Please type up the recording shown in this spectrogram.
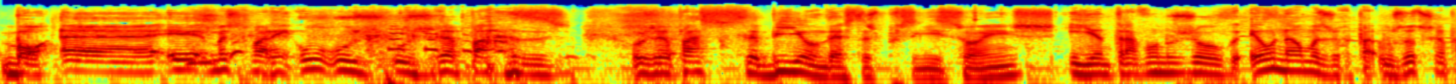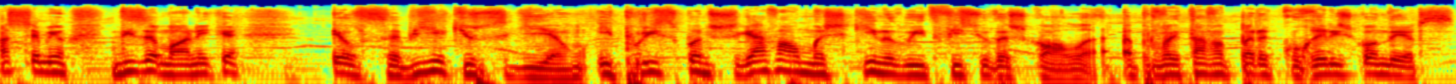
Bom, ah, é, mas reparem, os, os rapazes os rapazes sabiam destas perseguições e entravam no jogo. Eu não, mas os outros rapazes sabiam. Diz a Mónica, ele sabia que o seguiam e por isso, quando chegava a uma esquina do edifício da escola, aproveitava para correr e esconder-se.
